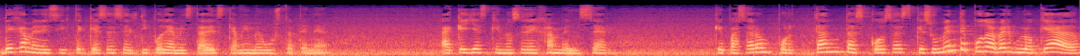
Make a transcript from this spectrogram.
Déjame decirte que ese es el tipo de amistades que a mí me gusta tener. Aquellas que no se dejan vencer, que pasaron por tantas cosas que su mente pudo haber bloqueado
